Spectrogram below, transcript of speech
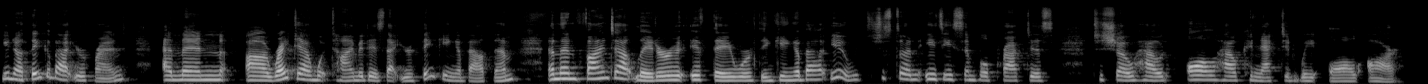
You know think about your friend and then uh, write down what time it is that you're thinking about them and then find out later if they were thinking about you. It's just an easy simple practice to show how all how connected we all are.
